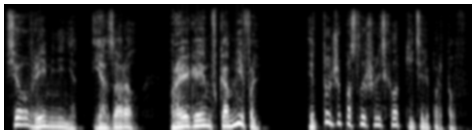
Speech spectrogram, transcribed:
Все, времени нет. Я заорал. «Прыгаем в камнифль!» И тут же послышались хлопки телепортов.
